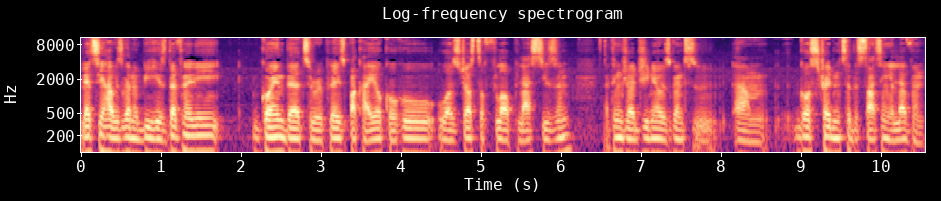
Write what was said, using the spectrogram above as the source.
let's see how he's to be. He's definitely going there to replace Bakayoko, who was just a flop last season. I think Jorginho is going to um, go straight into the starting 11.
